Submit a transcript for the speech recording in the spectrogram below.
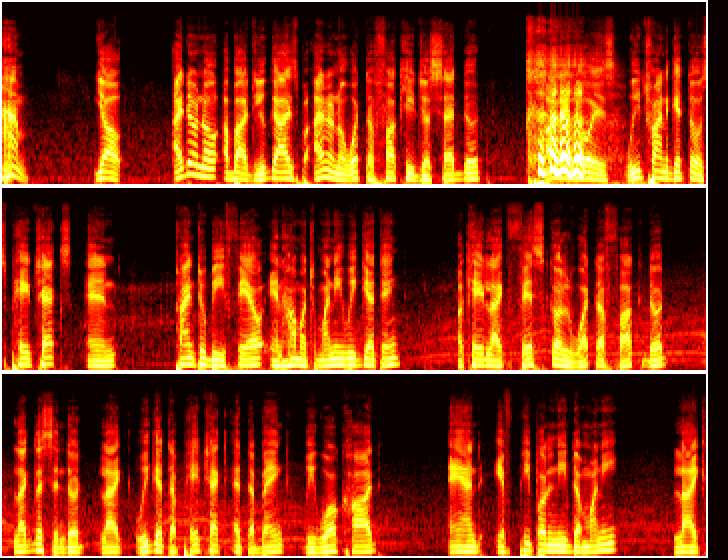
Yo, I don't know about you guys, but I don't know what the fuck he just said, dude. All I know is we trying to get those paychecks and trying to be fair in how much money we getting. Okay, like fiscal, what the fuck, dude? Like, listen, dude. Like, we get the paycheck at the bank. We work hard, and if people need the money, like,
